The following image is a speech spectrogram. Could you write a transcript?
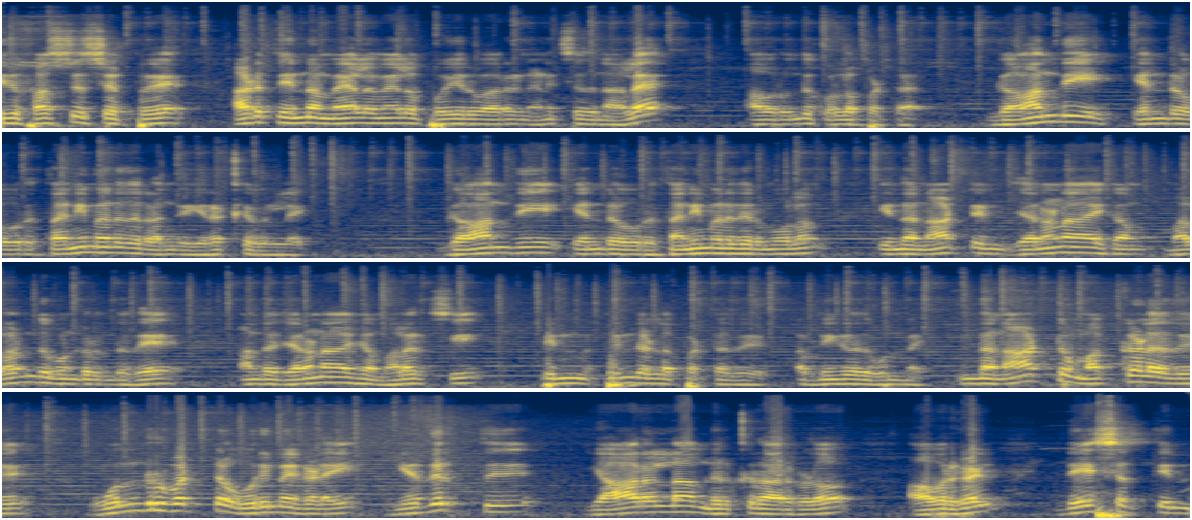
இது ஃபஸ்ட்டு ஸ்டெப்பு அடுத்து இன்னும் மேலே மேலே போயிடுவாருன்னு நினச்சதுனால அவர் வந்து கொல்லப்பட்டார். காந்தி என்ற ஒரு தனி மனிதர் அங்கு இறக்கவில்லை. காந்தி என்ற ஒரு தனி மனிதர் மூலம் இந்த நாட்டின் ஜனநாயகம் மலர்ந்து கொண்டிருந்ததே அந்த ஜனநாயக மலர்ச்சி பின் பின்தள்ளப்பட்டது அப்படிங்கிறது உண்மை. இந்த நாட்டு மக்களது ஒன்றுபட்ட உரிமைகளை எதிர்த்து யாரெல்லாம் நிற்கிறார்களோ அவர்கள் தேசத்தின்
